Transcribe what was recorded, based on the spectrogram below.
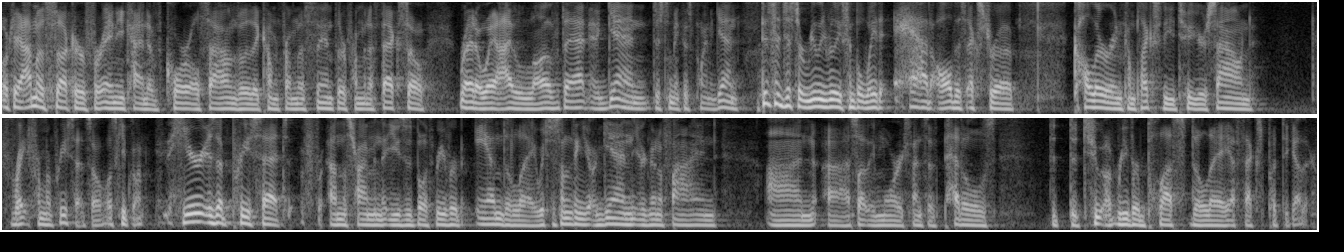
Okay, I'm a sucker for any kind of choral sounds, whether they come from a synth or from an effect. So right away, I love that. And again, just to make this point again, this is just a really, really simple way to add all this extra color and complexity to your sound right from a preset. So let's keep going. Here is a preset on the Strymon that uses both reverb and delay, which is something, you, again, that you're gonna find on uh, slightly more expensive pedals, the, the two uh, reverb plus delay effects put together.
